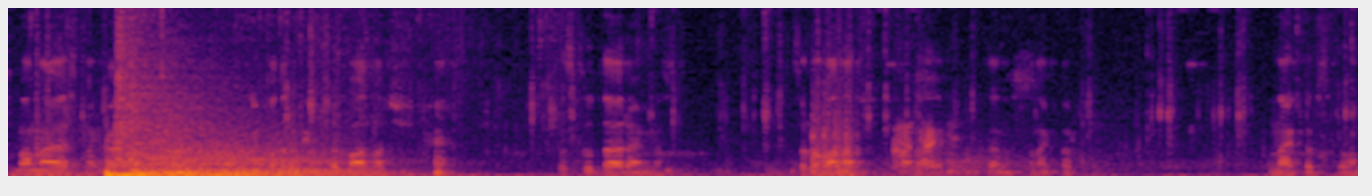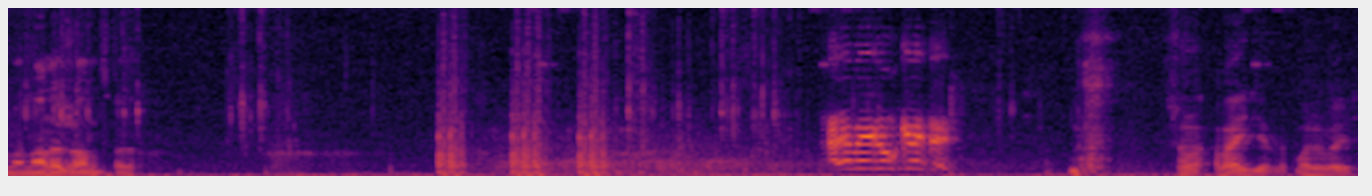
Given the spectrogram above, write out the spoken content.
Chyba na jest na karaoke. Nie potrafi przepadać. To skuterem jest. Celowana w ten konektor. Konektor strona, należące. Zresztą, a wejdzie, może wyjść.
